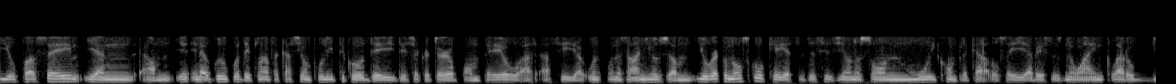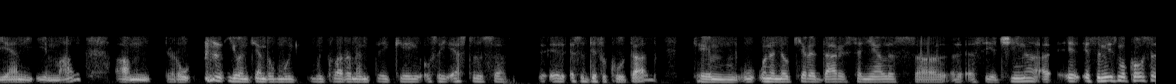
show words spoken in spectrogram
yo pasé en, um, en, el grupo de planificación político de, secretario Pompeo hace unos años, um, yo reconozco que estas decisiones son muy complicadas y a veces no hay claro bien y, mal, pero yo entiendo muy, muy claramente que o sea, esto es, uh, e-, esa dificultad que mm, uno no quiere dar señales uh, hacia China. Uh, e-, es la misma cosa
